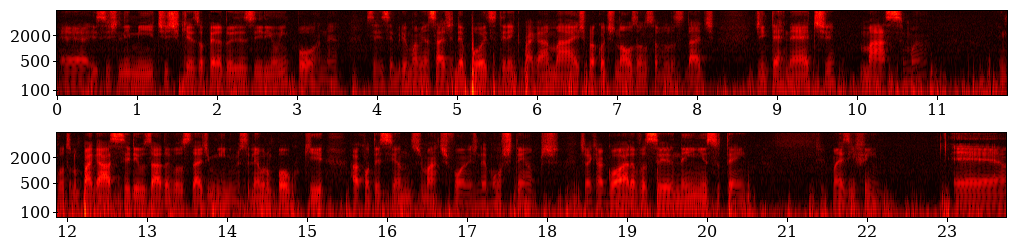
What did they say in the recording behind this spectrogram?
é, esses limites que as operadoras iriam impor, né? Você receberia uma mensagem depois e teria que pagar mais para continuar usando sua velocidade de internet máxima. Enquanto não pagasse, seria usada a velocidade mínima. Isso lembra um pouco que acontecia nos smartphones, né? Bons tempos. Já que agora você nem isso tem. Mas enfim, é...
